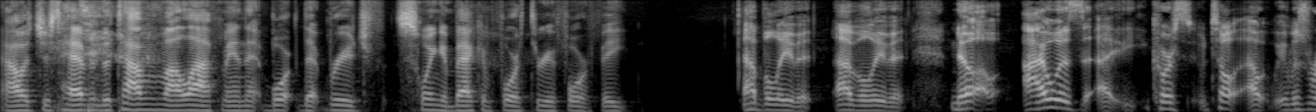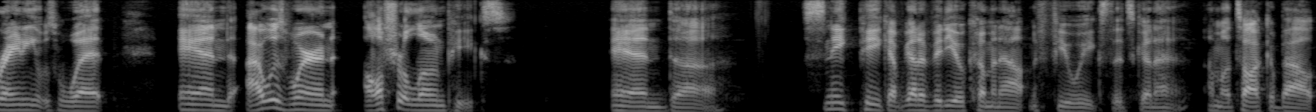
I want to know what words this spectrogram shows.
I was just having the time of my life, man. That board, that bridge swinging back and forth three or four feet. I believe it. I believe it. No, I was, uh, of course, uh, it was raining, it was wet, and I was wearing Altra Lone Peaks. And uh, sneak peek, I've got a video coming out in a few weeks that's gonna. I'm gonna talk about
